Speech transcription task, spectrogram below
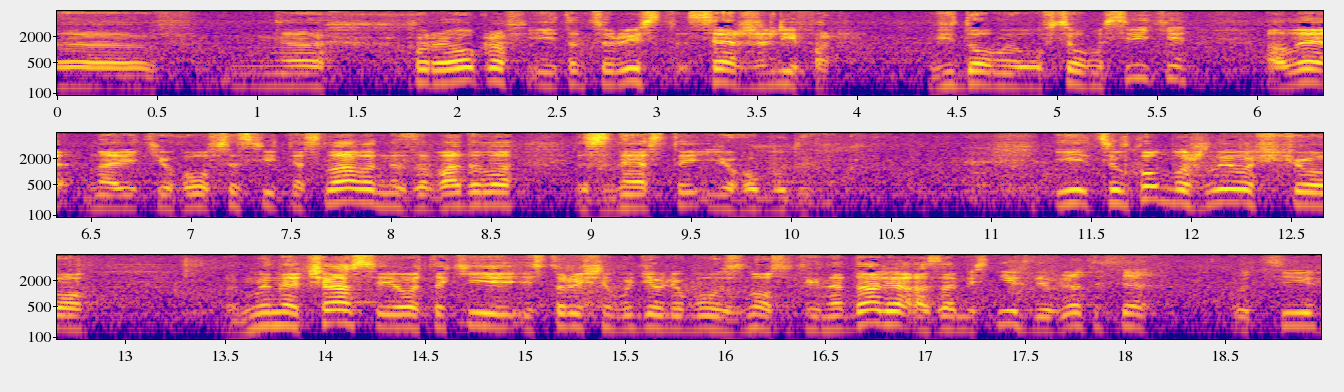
е, е, хореограф і танцюрист Серж Ліфар, відомий у всьому світі, але навіть його всесвітня слава не завадила знести його будинок. І цілком можливо, що мине час і отакі історичні будівлі будуть зносити і надалі, а замість них з'являтися оці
